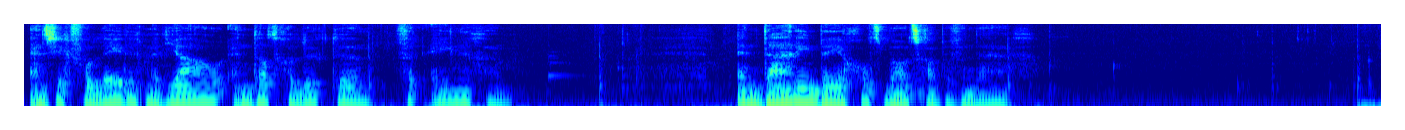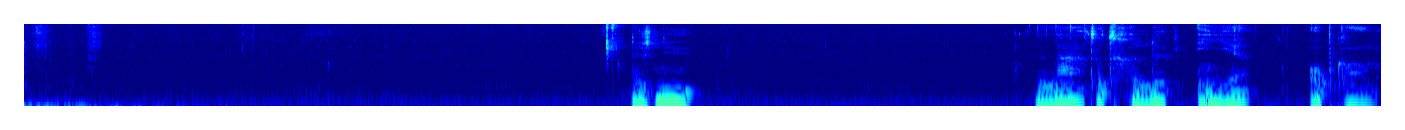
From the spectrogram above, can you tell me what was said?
en zich volledig met jou en dat geluk te verenigen. En daarin ben je Gods boodschappen vandaag. Dus nu, laat het geluk in je opkomen.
